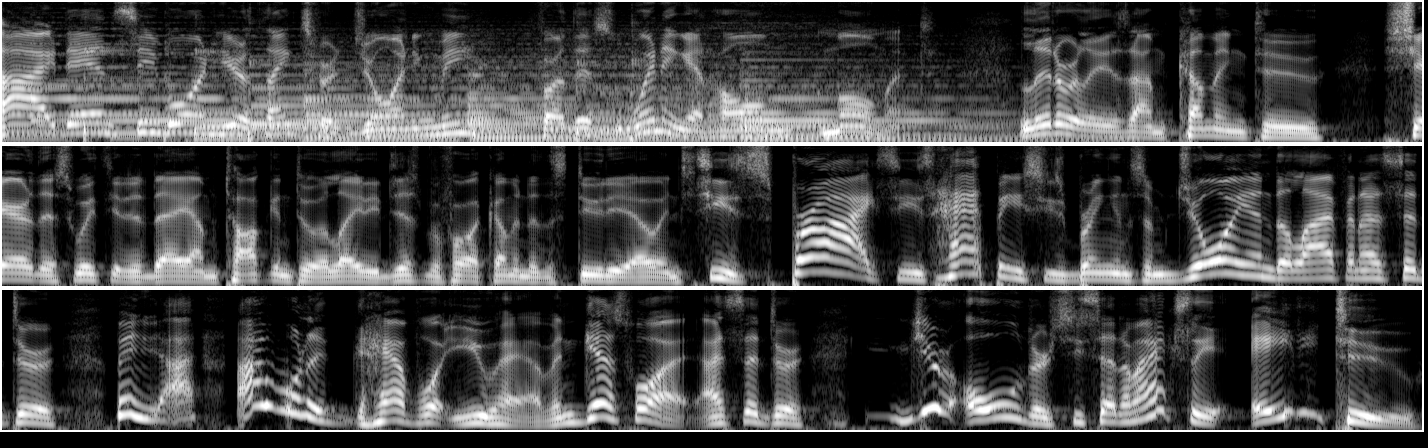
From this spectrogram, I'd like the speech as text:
Hi, Dan Seaborn here. Thanks for joining me for this winning at home moment. Literally, as I'm coming to share this with you today, I'm talking to a lady just before I come into the studio, and she's spry, she's happy, she's bringing some joy into life. And I said to her, Man, I, I want to have what you have. And guess what? I said to her, You're older. She said, I'm actually 82,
